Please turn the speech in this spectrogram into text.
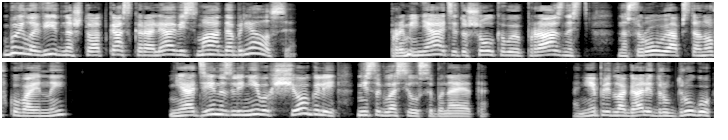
было видно, что отказ короля весьма одобрялся. Променять эту шелковую праздность на суровую обстановку войны ни один из ленивых щеголей не согласился бы на это. Они предлагали друг другу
